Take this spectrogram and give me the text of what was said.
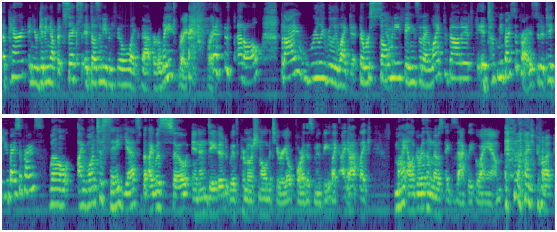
a parent and you're getting up at six, it doesn't even feel like that early Right. Right. at all. But I really really liked it. There were so Yeah. many things that I liked about it. It took me by surprise. Did it take you by surprise? Well, I want to say yes, but I was so inundated with promotional material for this movie. Like I got like my algorithm knows exactly who I am. And I got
